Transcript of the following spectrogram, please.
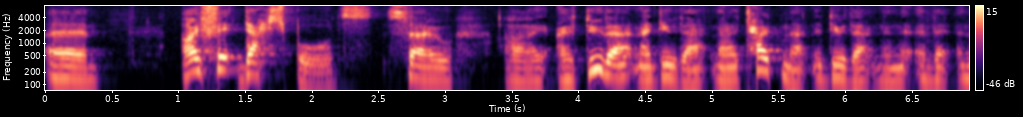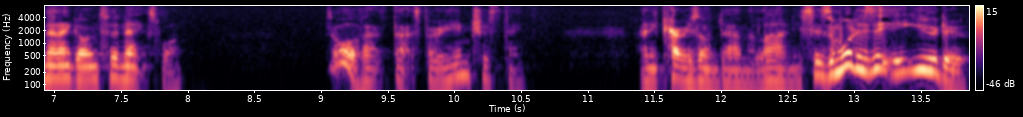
um, I fit dashboards, so I, I do that and I do that, and then I tighten that and I do that, and then, and then, and then I go on to the next one. So, oh, that, that's very interesting. And he carries on down the line. He says, and what is it that you do?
